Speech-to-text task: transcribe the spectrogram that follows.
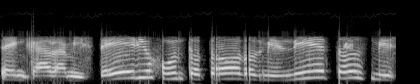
en cada misterio junto todos mis nietos, mis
